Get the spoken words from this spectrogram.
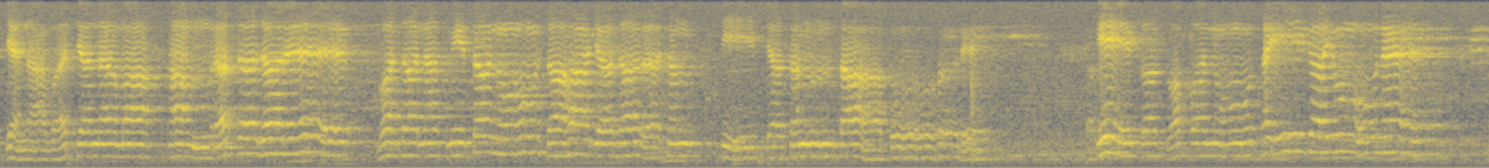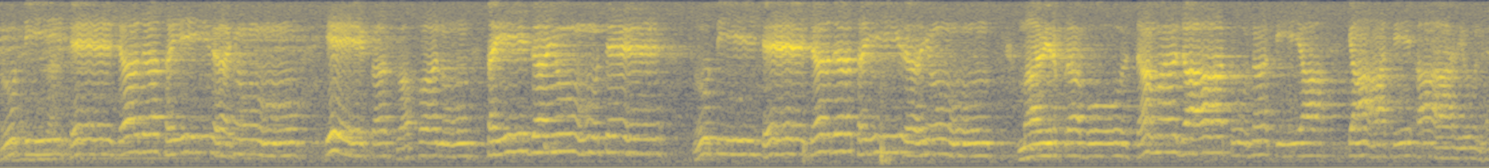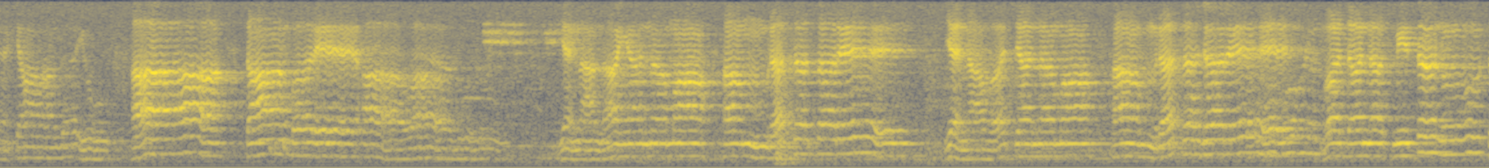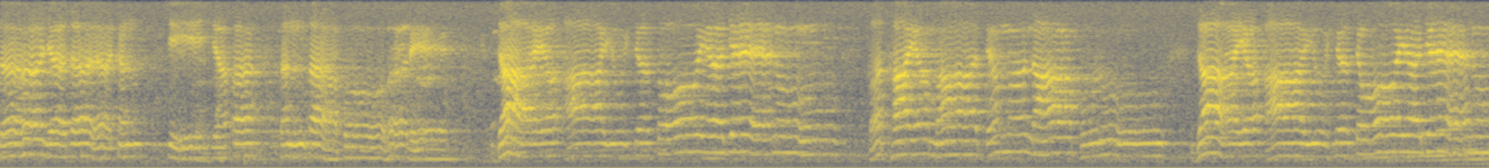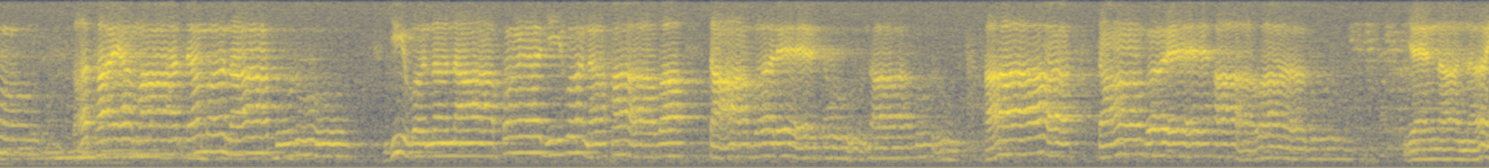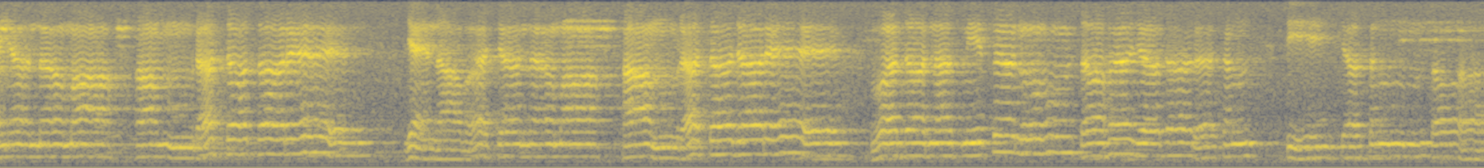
जन वचन मा वदनस्मितनो सहज दरसं च संतापोरे एक स्वपनो सै गे मृति जथु एक स्वपनो सै વૃત્તિ છે જજ થઈ રહ્યું મહાવીર પ્રભુ સમજાતું નથી આ ક્યાંથી આવ્યું ને ક્યાં ગયું આ સાંભરે આવા જેના નયનમાં અમૃત તરે જેના વચનમાં અમૃત ઝરે વદન સ્મિતનું સહજ દર્શન સંતાપો રે જાય આયુષ તોય જેનું કથાય માધ્યમ ના પુરુ જાય આયુષ તોય જેનું કથાય માધ્યમ ના ગુરુ જીવનના પણ જીવન આવા સાંભરે જૂના ગુરુ. હા સાંભરે આવા ગુરુ. જેના નયનમાં અમૃત તરે જેના વચનમાં અમૃત જરે. વદન સ્મિતનું સહજ દર્શન. શિષ્ય સંતા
